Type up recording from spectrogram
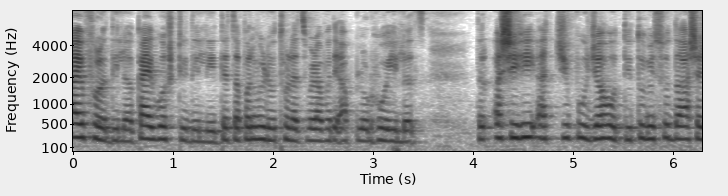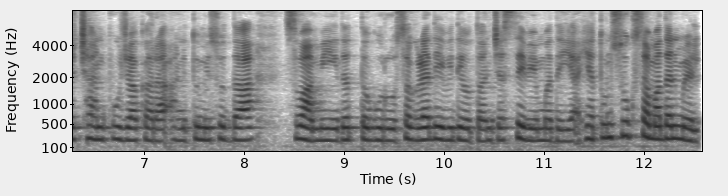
काय फळ दिलं काय गोष्टी दिली त्याचा पण व्हिडिओ थोड्याच वेळामध्ये अपलोड होईलच. तर अशी ही आजची पूजा होती. तुम्ही सुद्धा अशा छान पूजा करा आणि तुम्ही सुद्धा स्वामी दत्तगुरू सगळ्या देवी देवतांच्या सेवेमध्ये या. ह्यातून सुख समाधान मिळेल.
